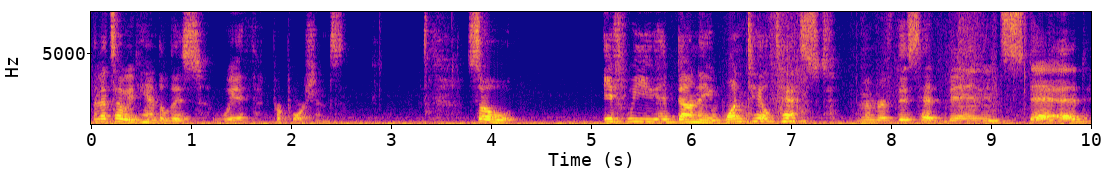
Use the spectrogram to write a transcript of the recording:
And that's how we'd handle this with proportions. So if we had done a one-tail test, remember if this had been instead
